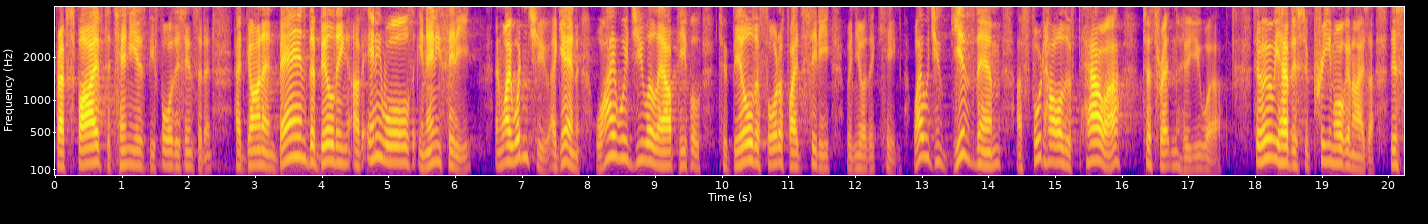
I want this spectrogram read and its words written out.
perhaps five to 10 years before this incident, had gone and banned the building of any walls in any city. And why wouldn't you? Again, why would you allow people to build a fortified city when you're the king? Why would you give them a foothold of power to threaten who you were? So here we have this supreme organizer, this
